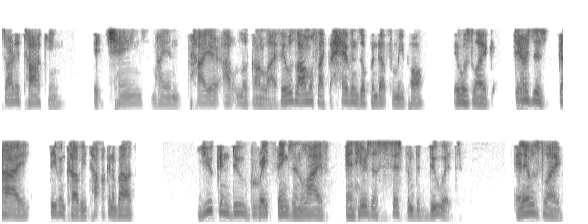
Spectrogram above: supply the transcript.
started talking, it changed my entire outlook on life. It was almost like the heavens opened up for me, Paul. It was like there's this guy, Stephen Covey, talking about you can do great things in life, and here's a system to do it. And it was like,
